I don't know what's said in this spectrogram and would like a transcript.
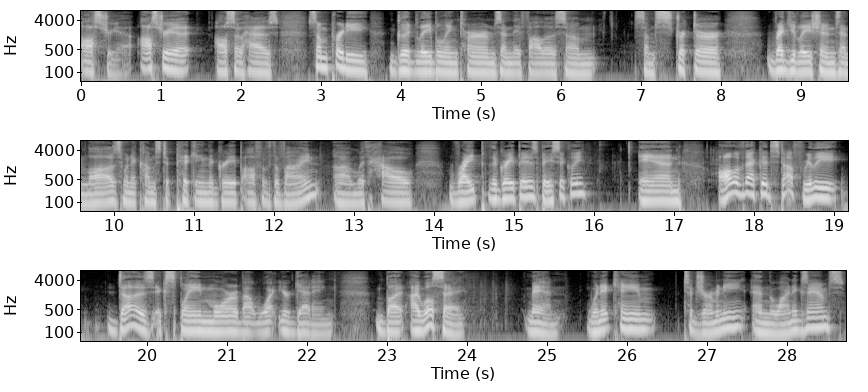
Austria. Austria also has some pretty good labeling terms and they follow some some stricter regulations and laws when it comes to picking the grape off of the vine um, with how ripe the grape is, basically. And all of that good stuff really does explain more about what you're getting. But I will say, man, when it came to Germany and the wine exams,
